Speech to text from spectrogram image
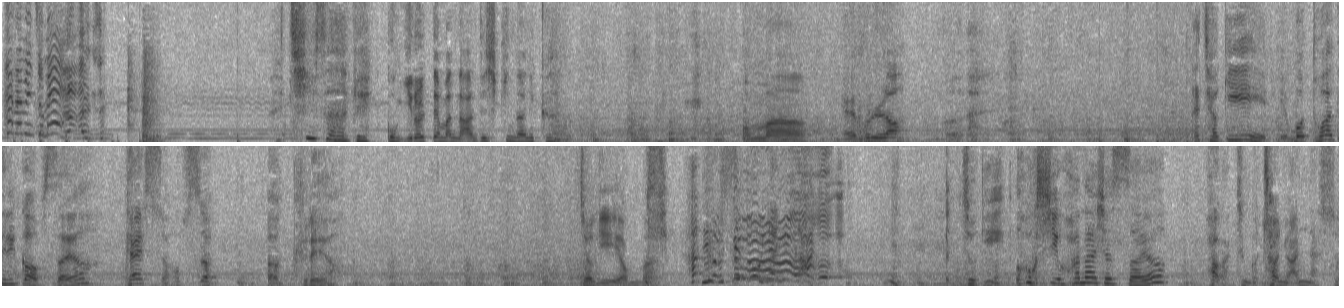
하나만 좀 해. 치사하게 꼭 이럴 때만 나한테 시킨다니까. 엄마, 배불러. 저기 뭐 도와드릴 거 없어요? 됐어 없어. 아, 그래요. 저기 엄마, 글쎄 뭐냐니까. 저기 혹시 화나셨어요? 화 같은 거 전혀 안 났어.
